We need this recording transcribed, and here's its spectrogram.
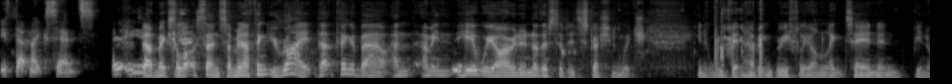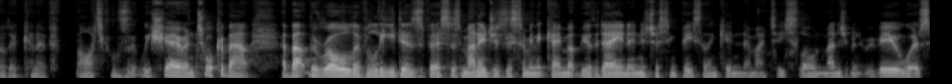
If that makes sense. That makes a lot of sense. I mean, I think you're right. That thing about, and I mean, here we are in another sort of discussion, which you know we've been having briefly on linkedin and you know the kind of articles that we share and talk about about the role of leaders versus managers is something that came up the other day. In an interesting piece i think in mit sloan management review was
